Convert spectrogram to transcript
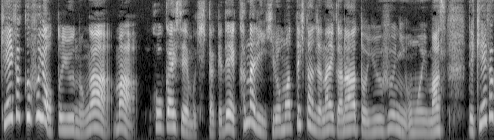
計画付与というのが、まあ、法改正もきっかけでかなり広まってきたんじゃないかなというふうに思います。で、計画付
